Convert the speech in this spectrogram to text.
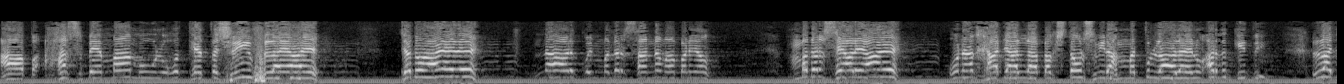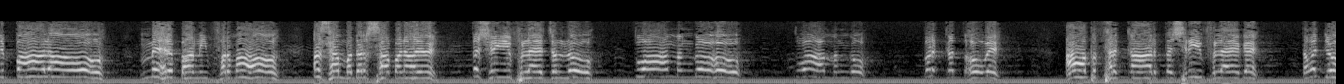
آپ حسب معمول اتے تشریف لے آئے۔ جدو آئے دے، نال کوئی مدرسہ نواں بنیا۔ مدرسے والے آئے انہیں خاجا اللہ بخشتوں سوی رحمت اللہ علیہ ارد کی لج پالا مہربانی فرماؤ اصا مدرسہ بنائے، تشریف لے چلو، دعا منگو دعا منگو۔ برکت ہوے آپ سرکار تشریف لے گئے۔ توجہ،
